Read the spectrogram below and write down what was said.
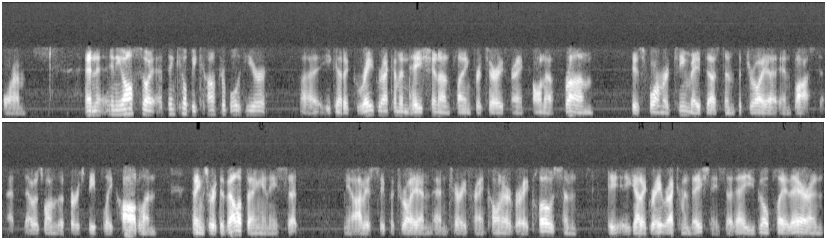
for him, and and he also I think he'll be comfortable here. Uh, he got a great recommendation on playing for Terry Francona from his former teammate Dustin Pedroia in Boston. That, that was one of the first people he called when things were developing, and he said, you know, obviously Pedroia and, and Terry Francona are very close, and he, he got a great recommendation. He said, "Hey, you go play there, and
